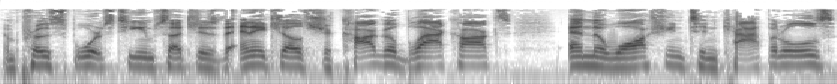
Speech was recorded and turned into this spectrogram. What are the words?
and pro sports teams such as the NHL Chicago Blackhawks and the Washington Capitals?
